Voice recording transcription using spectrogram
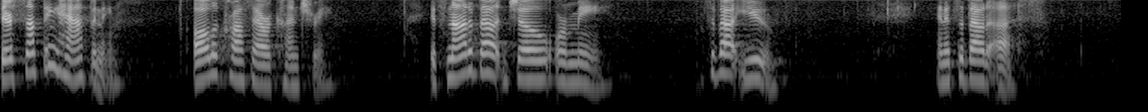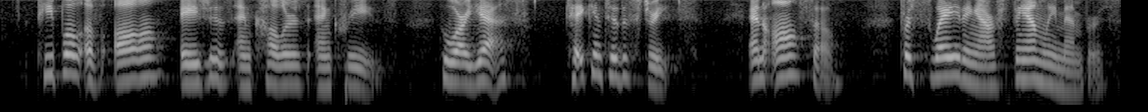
There's something happening all across our country. It's not about Joe or me, it's about you. And it's about us. People of all ages and colors and creeds who are, yes, taken to the streets, and also persuading our family members,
